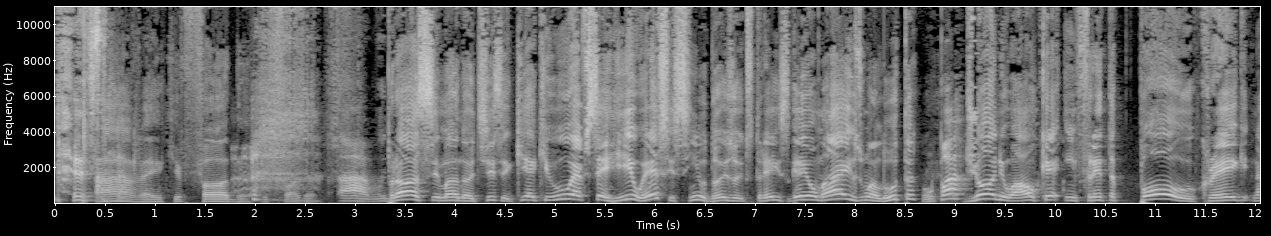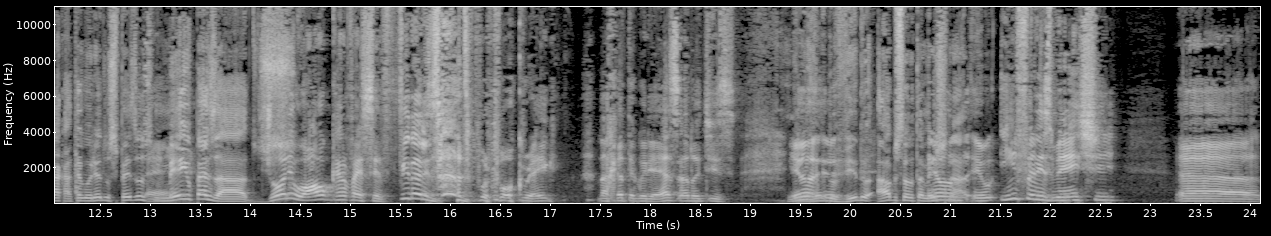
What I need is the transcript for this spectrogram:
Ah, velho, que foda, que foda. Ah, muito... Próxima notícia aqui é que o UFC Rio, esse sim, o 283, ganhou mais uma luta. Opa! Johnny Walker enfrenta Paul Craig na categoria dos pesos É. meio pesados. Johnny Walker vai ser finalizado por Paul Craig na categoria. Essa é a notícia. Eu, não eu, duvido absolutamente eu, nada. eu, infelizmente, eh,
